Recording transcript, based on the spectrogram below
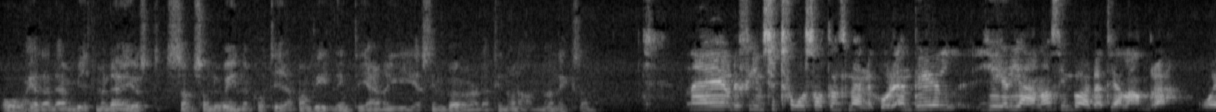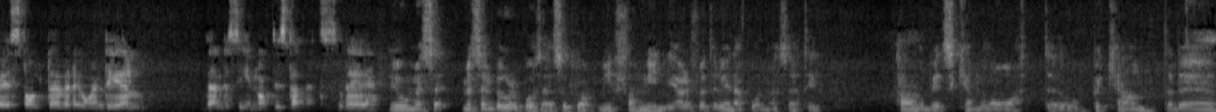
och hela den biten. Men det är just som, som du var inne på tidigare. Att man vill inte gärna ge sin börda till någon annan liksom. Nej, och det finns ju två sorters människor. En del ger gärna sin börda till alla andra och är stolta över det och en del vänder sig inåt istället. Så det... Jo, men sen, men sen beror det på så här såklart. Min familj hade fått reda på det. Men så här till arbetskamrater och bekanta, det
